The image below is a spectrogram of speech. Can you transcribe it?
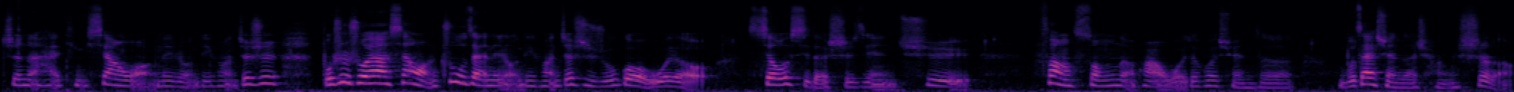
真的还挺向往那种地方，就是不是说要向往住在那种地方，就是如果我有休息的时间去。放松的话，我就会选择不再选择城市了。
